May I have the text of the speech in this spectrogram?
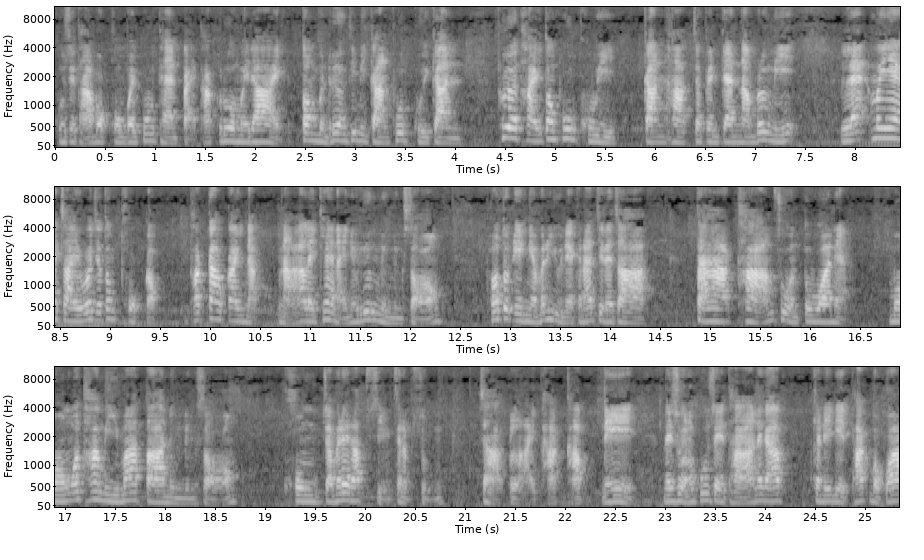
คุณเศรษฐาบอกคงไปพูดแทนแปดพักร่วมไม่ได้ ต้องเป็นเรื่องที่มีการพูดคุยกัน เพื่อไทยต้องพูดคุยกันหากจะเป็นแกนนำเรื่องนี้ และไม่แน่ใจว่าจะต้องถกกับพักก้าวไกลหนักหนาอะไรแค่ไหนในเรื่อง1นึเพราะตนเองเนี่ยไม่ได้อยู่ในคณะเจรจา แต่หากถามส่วนตัวเนี่ยมองว่าถ้ามีมาตรา1นึคงจะไม่ได้รับเสียงสนับสนุนจากหลายพักครับนี่ในส่วนของคุณเศรษฐานะครับแคนดิเดตพักบอกว่า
